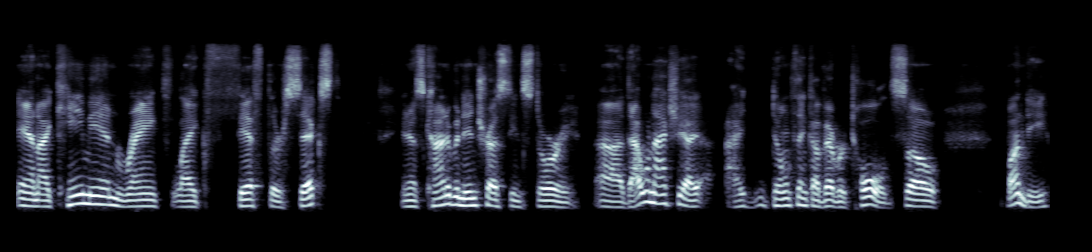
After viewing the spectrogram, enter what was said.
and I came in ranked like fifth or sixth. And it's kind of an interesting story. Uh, that one actually, I, I don't think I've ever told. So Bundy,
